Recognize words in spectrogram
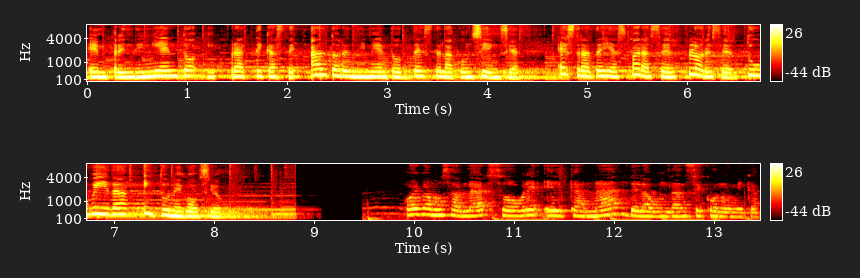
emprendimiento y prácticas de alto rendimiento desde la conciencia. Estrategias para hacer florecer tu vida y tu negocio. Hoy vamos a hablar sobre el canal de la abundancia económica.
